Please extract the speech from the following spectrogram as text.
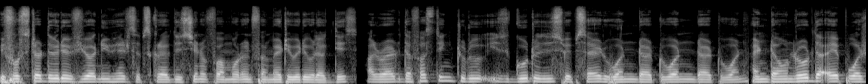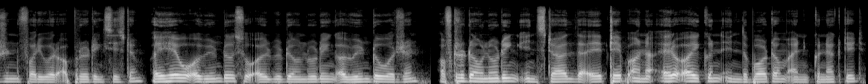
Before start the video, if you are new here, subscribe this channel for more informative video like this. Alright, the first thing to do is go to this website 1.1.1 and download the app version for your operating system. I have a Windows so I will be downloading a window version. After downloading, install the app, tap on the arrow icon in the bottom and connect it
